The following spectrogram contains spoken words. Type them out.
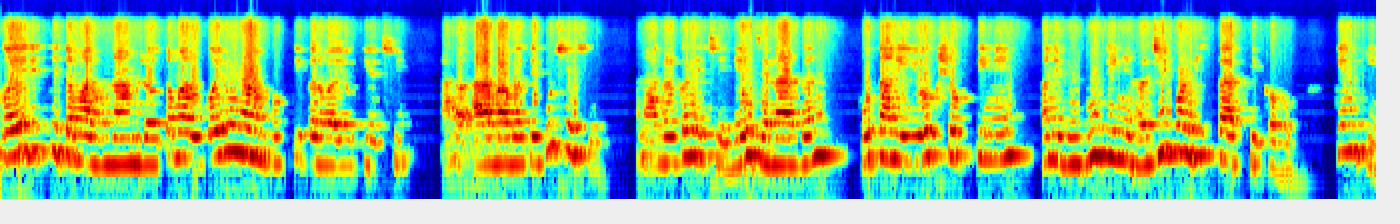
કઈ રીતથી તમારું નામ લઉં? તમારું કયું નામ ભક્તિ કરવા યોગ્ય છે? આ બાબતે પૂછે છે અને આગળ કહે છે, હે જનાર્દન, પોતાની યોગ શક્તિને અને વિભૂતિને હજી પણ વિસ્તારથી કહો. કેમ કે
